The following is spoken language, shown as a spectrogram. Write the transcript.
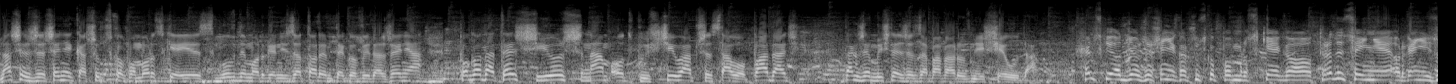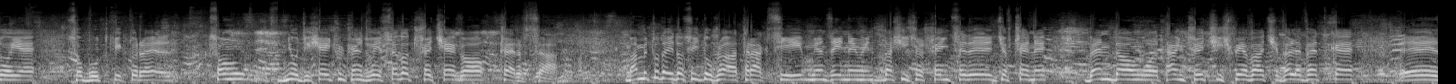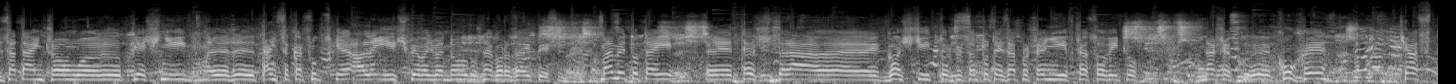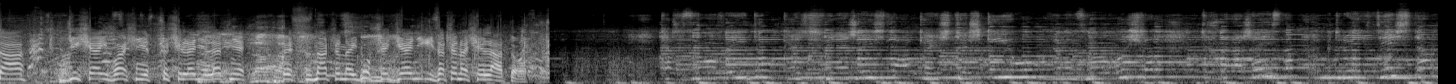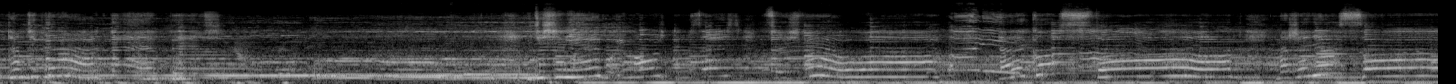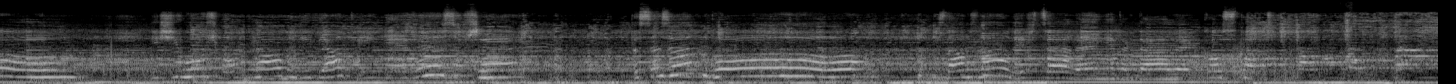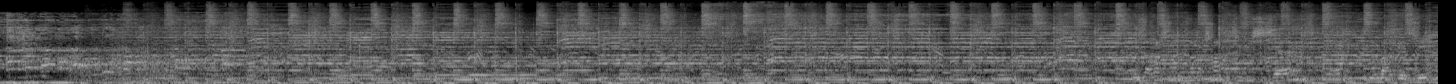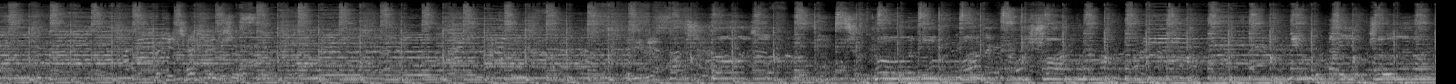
Nasze Zrzeszenie Kaszubsko-Pomorskie jest głównym organizatorem tego wydarzenia. Pogoda też już nam odpuściła, przestało padać, także myślę, że zabawa również się uda. Helski Oddział Zrzeszenia Kaszubsko-Pomorskiego tradycyjnie organizuje sobótki, które są w dniu dzisiejszym, czyli 23 czerwca. Mamy tutaj dosyć dużo atrakcji, między innymi nasi rzeszeńcy, dziewczyny będą tańczyć i śpiewać welewetkę, e, zatańczą e, pieśni, e, tańce kaszubskie, ale i śpiewać będą różnego rodzaju pieśni. Mamy tutaj też dla gości, którzy są tutaj zaproszeni w Czasowiczów, nasze kuchy, ciasta. Dzisiaj właśnie jest przesilenie letnie, to jest znaczy najdłuższy dzień i zaczyna się lato. Łuk, więc znowu świat, który raczej znam, który jest gdzieś tam, tam gdzie pragnę być. Gdzieś niebo i można zejść, coś woła, daleko stąd, marzenia są. Jeśli łódź mądrowy wiatr i nie wysprze, Sezam go Znam bardziej. Takie ciepłej wszyscy. I wiosna przychodzi, przychodzi, łanek piszą. Nie pytaj dziewczyną,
